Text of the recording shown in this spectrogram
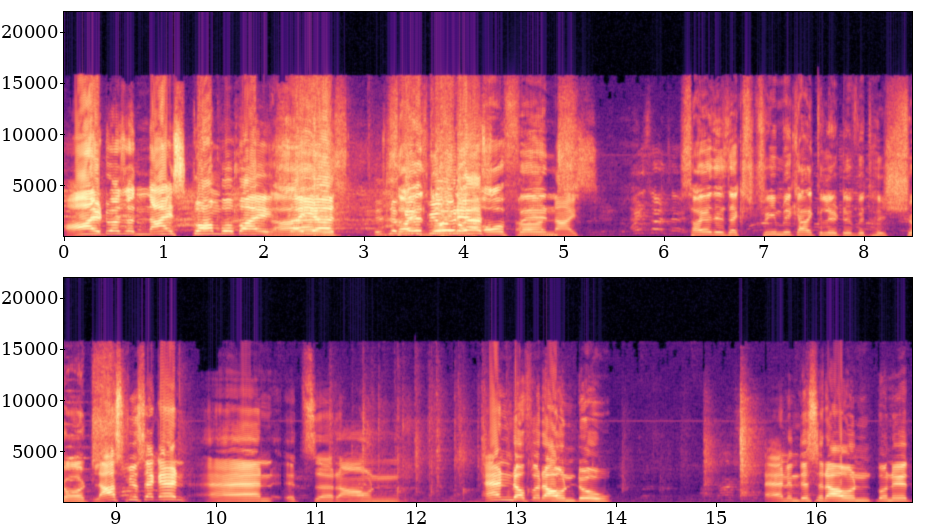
Ah, it was a nice combo by Nice. Syed. He's looking Syed going on furious. Ah, offense. nice. Syed is extremely calculative with his shots. Last few seconds, and it's a round, end of a round two. And in this round, Puneet,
